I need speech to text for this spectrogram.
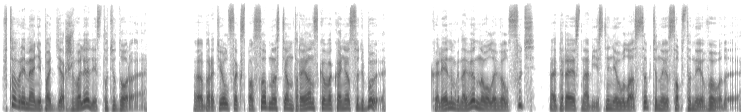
В то время они поддерживали листу Тюдора. Обратился к способностям троянского коня судьбы. Клейн мгновенно уловил суть, опираясь на объяснение Ула Септина и собственные выводы.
